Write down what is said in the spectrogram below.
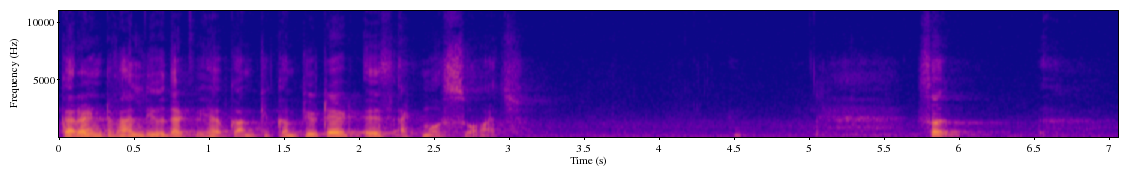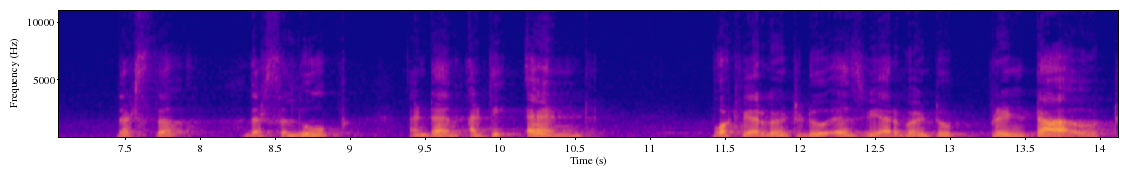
current value that we have comp computed is at most so much. So, that is the that is the loop and then at the end what we are going to do is we are going to print out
